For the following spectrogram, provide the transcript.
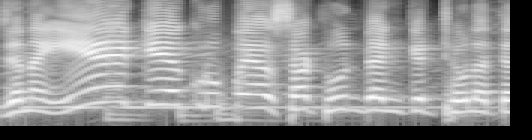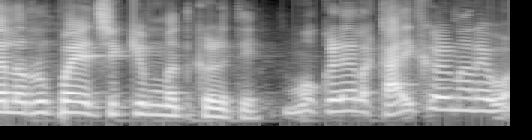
ज्यांना एक एक रुपया साठवून बँकेत ठेवला त्याला रुपयाची किंमत कळते. मोकळ्याला काय कळणार आहे बा?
